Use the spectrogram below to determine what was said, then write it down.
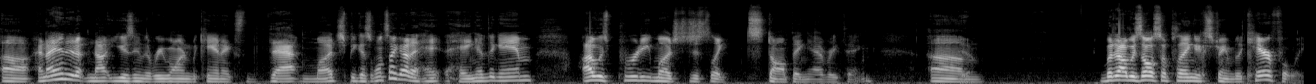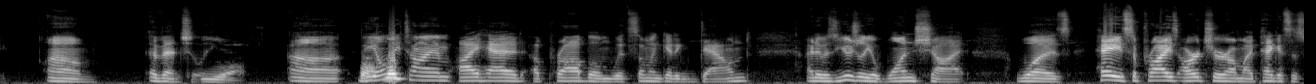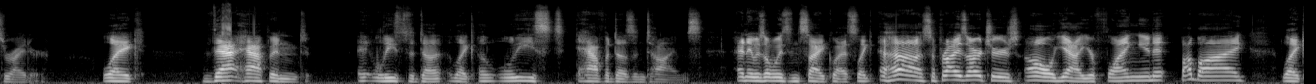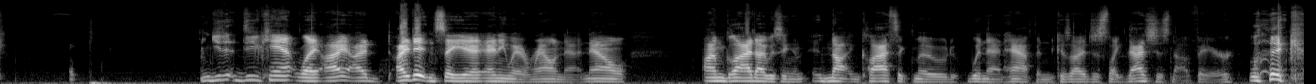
uh, and I ended up not using the rewind mechanics that much because once I got a ha- hang of the game, I was pretty much just like stomping everything. Um, But I was also playing extremely carefully. Um, eventually, yes. uh, the Well, only time I had a problem with someone getting downed, and it was usually a one shot, was hey, surprise archer on my Pegasus rider. Like that happened at least a do- like at least half a dozen times. And it was always in side quests, like, aha, surprise archers. Oh yeah, your flying unit. Bye bye. Like, you you can't like I I I didn't say it anyway around that. Now, I'm glad I was in not in classic mode when that happened because I just like that's just not fair. Like,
